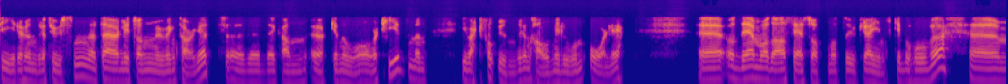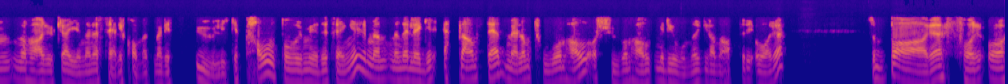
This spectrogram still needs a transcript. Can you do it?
400 000. Dette er jo litt sånn moving target. Det, det, kan øke noe over tid, men i hvert fall under en halv million årlig. Eh, og Det må da ses opp mot det ukrainske behovet. Eh, nå har ukrainerne selv kommet med litt ulike tall på hvor mye de trenger, men, men det ligger et eller annet sted mellom 2,5 og 7,5 millioner granater i året. Så bare for å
